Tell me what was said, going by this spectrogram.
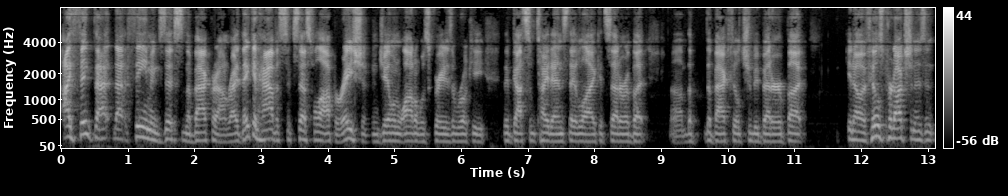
I think that that theme exists in the background, right? They can have a successful operation. Jaylen Waddle was great as a rookie. They've got some tight ends they like, et cetera, but um, the the backfield should be better. But you know, if Hill's production isn't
